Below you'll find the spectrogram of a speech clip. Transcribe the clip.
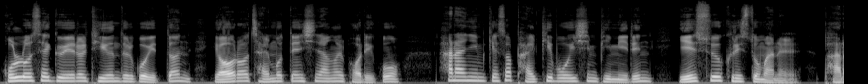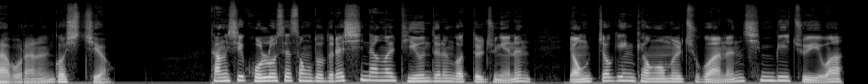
골로새 교회를 뒤흔들고 있던 여러 잘못된 신앙을 버리고 하나님께서 밝히 보이신 비밀인 예수 그리스도만을 바라보라는 것이지요. 당시 골로새 성도들의 신앙을 뒤흔드는 것들 중에는 영적인 경험을 추구하는 신비주의와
